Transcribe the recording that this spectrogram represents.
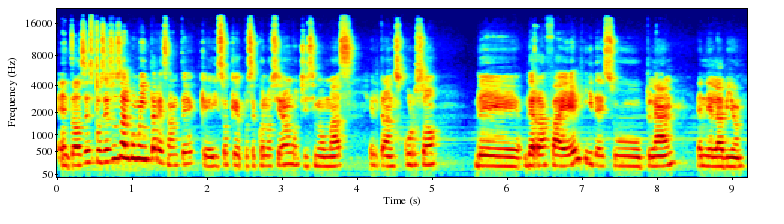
Entonces, pues eso es algo muy interesante que hizo que pues, se conociera muchísimo más el transcurso de, de Rafael y de su plan en el avión.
